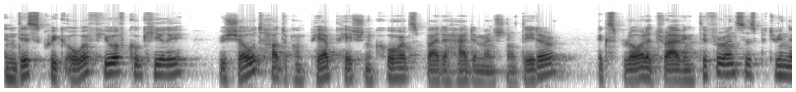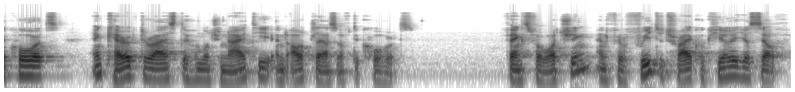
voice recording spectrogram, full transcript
In this quick overview of Kokiri, we showed how to compare patient cohorts by the high-dimensional data, explore the driving differences between the cohorts, and characterize the homogeneity and outliers of the cohorts. Thanks for watching and feel free to try Kokiri yourself.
